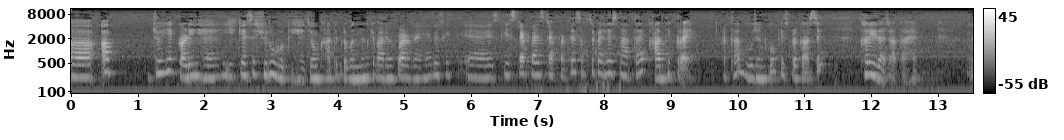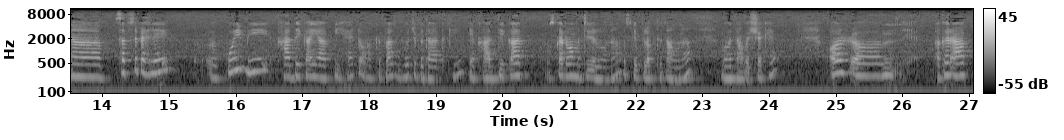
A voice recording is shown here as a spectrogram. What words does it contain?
आ, अब जो ये कड़ी है ये कैसे शुरू होती है? जो हम खाद्य प्रबंधन के बारे में पढ़ रहे हैं तो इसकी इसकी स्टेप बाय स्टेप पढ़ते हैं। सबसे पहले इसमें आता है खाद्य क्रय अर्थात भोजन को किस प्रकार से खरीदा जाता है। आ, सबसे पहले कोई भी खाद्य इकाई आपकी है तो आपके पास भोज्य पदार्थ की या खाद्य का उसका रॉ मटेरियल होना उसकी उपलब्धता होना बहुत आवश्यक है। और अगर आप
